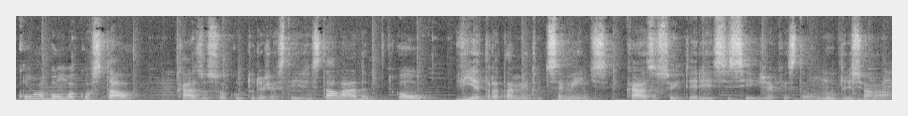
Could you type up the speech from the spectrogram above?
com a bomba costal, caso sua cultura já esteja instalada, ou via tratamento de sementes, caso seu interesse seja a questão nutricional.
